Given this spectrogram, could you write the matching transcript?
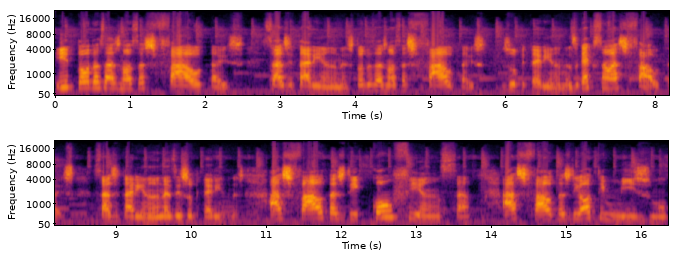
e todas as nossas faltas sagitarianas, todas as nossas faltas jupiterianas. O que é que são as faltas? Sagitarianas e jupiterianas. As faltas de confiança, as faltas de otimismo,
